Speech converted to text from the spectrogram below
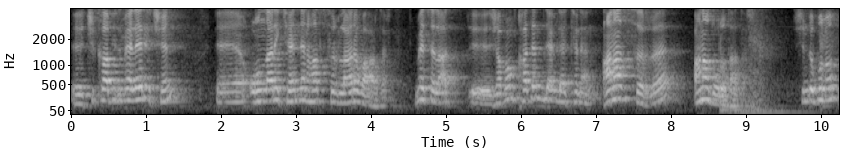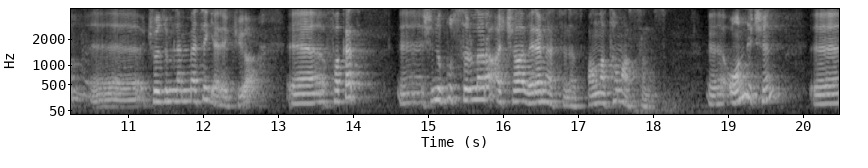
e, çıkabilmeler için e, onların kendine has sırları vardır. Mesela e, Japon kadim devletinin ana sırrı Anadolu'dadır. Şimdi bunun e, çözümlenmesi gerekiyor. E, fakat e, şimdi bu sırları açığa veremezsiniz, anlatamazsınız. E, onun için e,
